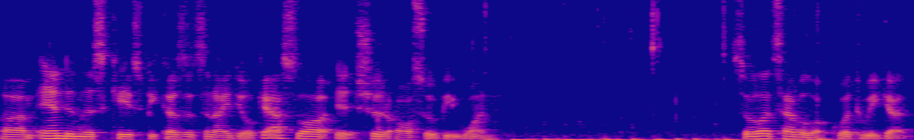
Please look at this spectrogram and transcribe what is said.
Um, and in this case, because it's an ideal gas law, it should also be 1. So let's have a look. What do we get?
